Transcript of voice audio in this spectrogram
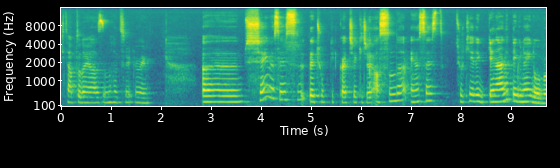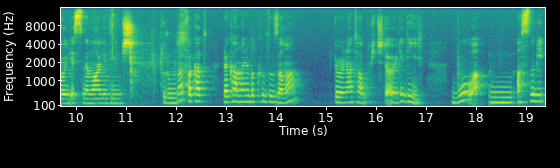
kitapta da yazdığını hatırlıyorum. Ee, şey meselesi de çok dikkat çekici. Aslında ensest Türkiye'de genellikle Güneydoğu bölgesine mal edilmiş durumda. Fakat rakamlara bakıldığı zaman görünen tablo hiç de öyle değil. Bu aslında bir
